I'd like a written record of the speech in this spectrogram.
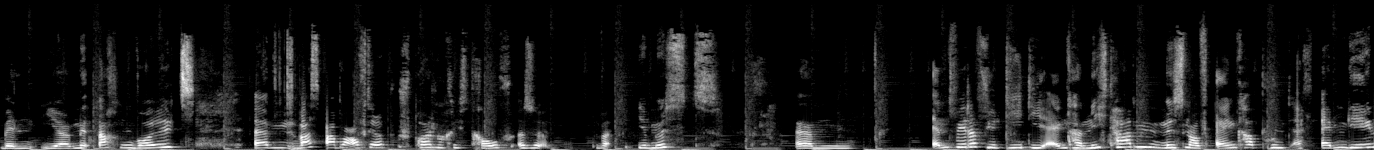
wenn ihr mitmachen wollt. Ähm, was aber auf der Sprachnachricht drauf, also ihr müsst ähm, entweder für die, die Anchor nicht haben, müssen auf anchor.fm gehen,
